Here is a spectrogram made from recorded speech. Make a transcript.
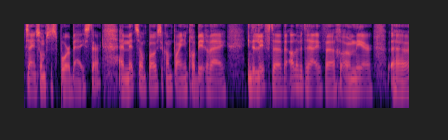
zijn soms het spoor bijster. En met zo'n postercampagne proberen wij in de liften bij alle bedrijven gewoon meer uh,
